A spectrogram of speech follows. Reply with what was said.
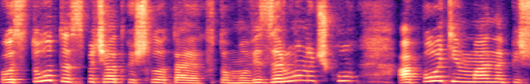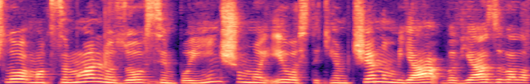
ось тут спочатку йшло так, як в тому візеруночку, а потім в мене пішло максимально зовсім по-іншому. І ось таким чином я вив'язувала.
